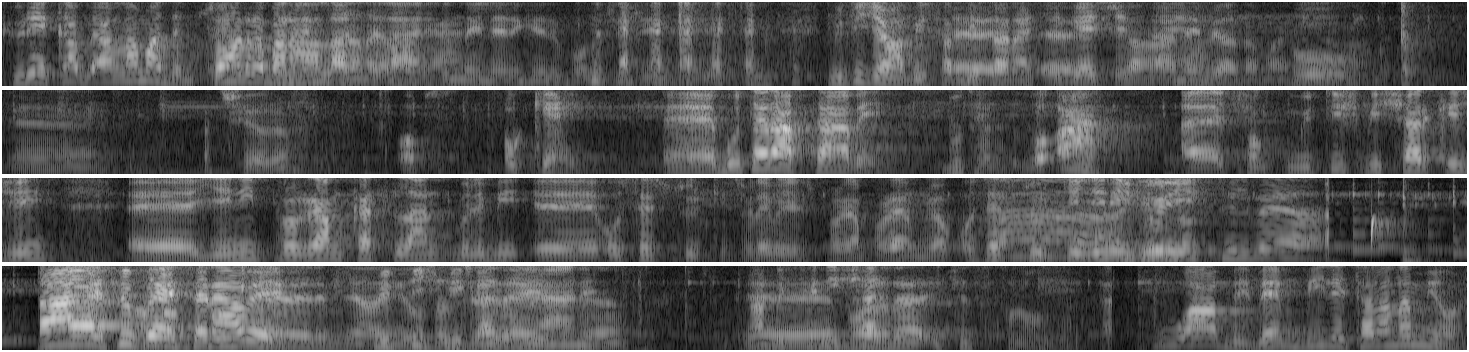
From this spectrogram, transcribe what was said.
Kürek abi anlamadım. Sonra bana Dedim sana anlattılar hakkında yani. ileri geri konuşacağız diye. Müthiş ama bir, bir Evet, sanatçı evet, gerçekten. Şahane yani. bir adam aynı Oo. zamanda. Ee, açıyorum. Ops. Okey. E, bu tarafta abi. Bu taraf. O, ah, e, çok müthiş bir şarkıcı. E, yeni program katılan böyle bir e, O Ses Türkiye söyleyebiliriz. Program program yok. O Ses Türkiye yeni jüri. Yıldız Tilbe ya. Aa süpersin Çok abi. severim ya. Müthiş Yıldız bir kadın yani. ya. Abi Ee, senin bu şarkı- arada 2-0 oldu. Bu abi ben bile tanınamıyorum.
